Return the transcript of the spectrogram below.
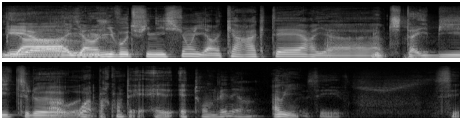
il y a, euh, y a un jeu- niveau de finition, il y a un caractère, il y a. Le petit high beat, le... Ah ouais. ouais, par contre, elle, elle- elle tourne vénère. hein. Ah oui, C'est c'est.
